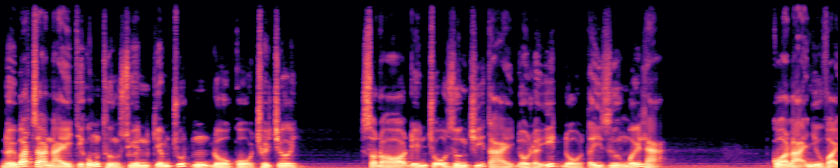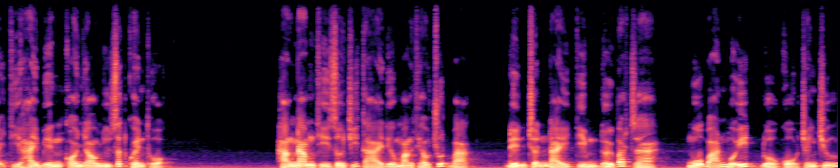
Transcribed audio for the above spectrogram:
Đời bắt ra này thì cũng thường xuyên kiếm chút đồ cổ chơi chơi, Sau đó đến chỗ Dương Trí Tài đổi lấy ít đồ Tây Dương mới lạ qua lại như vậy thì hai bên coi nhau như rất quen thuộc. Hàng năm thì Dương Trí Tài đều mang theo chút bạc, Đến trấn này tìm đới bắt ra, Mua bán một ít đồ cổ tranh chữ.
